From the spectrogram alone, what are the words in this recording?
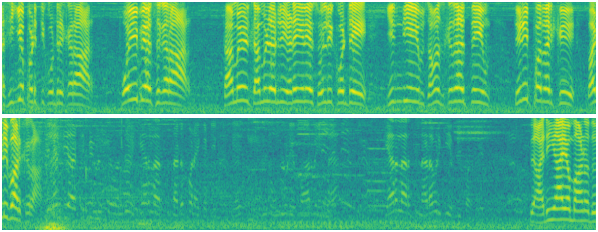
அசிங்கப்படுத்தி கொண்டிருக்கிறார் பொய் பேசுகிறார். தமிழ் தமிழ் என்று இடையிலே சொல்லிக்கொண்டே இந்தியையும் சமஸ்கிருதத்தையும் திணிப்பதற்கு வழி அரசு தடுப்பணை இது உங்களுடைய பார்வையில் கேரள அரசின் நடவடிக்கை எப்படி பார்க்குறீங்க? இது அநியாயமானது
